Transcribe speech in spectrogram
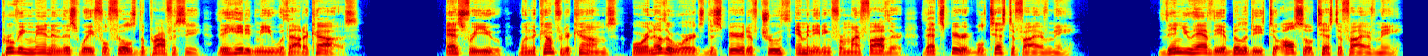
Proving men in this way fulfills the prophecy, they hated me without a cause. As for you, when the Comforter comes, or in other words, the Spirit of truth emanating from my Father, that Spirit will testify of me. Then you have the ability to also testify of me.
